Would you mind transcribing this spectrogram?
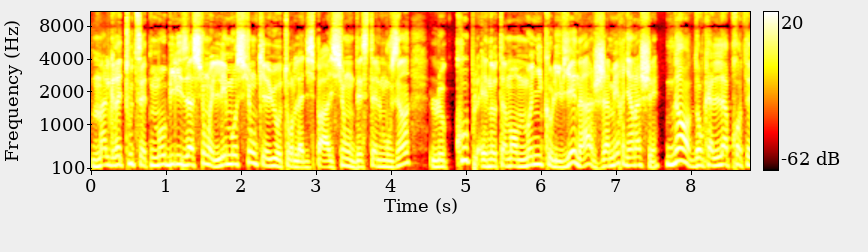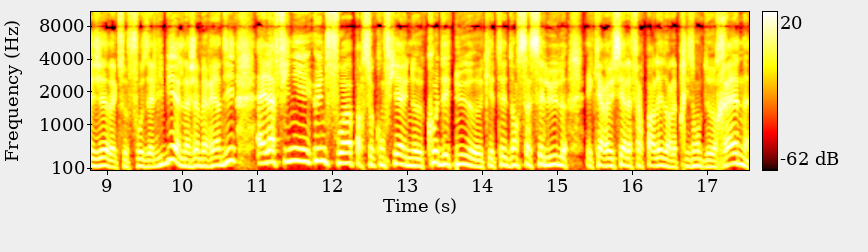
Malgré toute cette mobilisation et l'émotion qu'il y a eu autour de la disparition d'Estelle Mouzin, le couple, et notamment Monique Olivier, n'a jamais rien lâché. Non, donc elle l'a protégée avec ce faux alibi, elle n'a jamais rien dit. Elle a fini une fois par se confier à une co-détenue euh, qui était dans sa cellule et qui a réussi à la faire parler dans la prison de Rennes.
